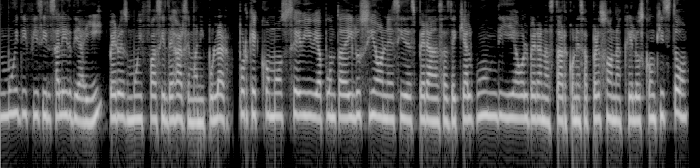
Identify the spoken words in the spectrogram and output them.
muy difícil salir de ahí, pero es muy fácil dejarse manipular, porque como se vive a punta de ilusiones y de esperanzas de que algún día volverán a estar con esa persona que los conquistó,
